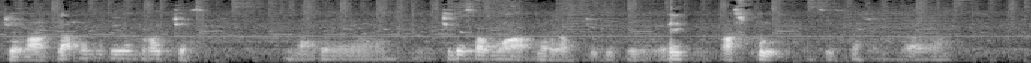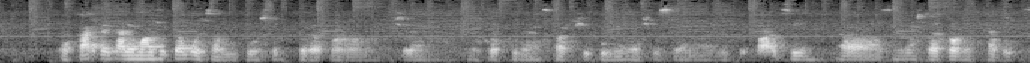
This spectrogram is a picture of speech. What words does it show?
ceva clar, pentru că e un proces. Dar uh, ce vezi acum, mă rog, am citit, ascult, să zic așa, o carte care mă ajută mult să-mi pun structură pe ce că putem să fac și cu mine și să ne ajută pe alții, uh, se numește Atomic Habits,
